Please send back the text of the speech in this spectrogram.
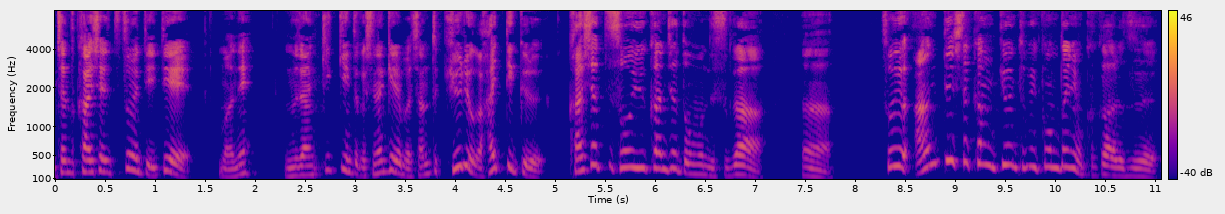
ちゃんと会社で勤めていて、まあね、無断欠勤とかしなければちゃんと給料が入ってくる。会社ってそういう感じだと思うんですが、うん。そういう安定した環境に飛び込んだにもかかわらず、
